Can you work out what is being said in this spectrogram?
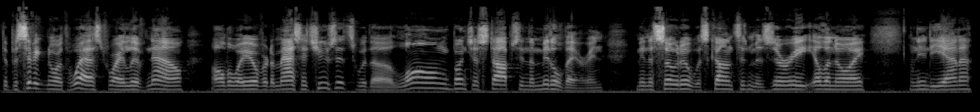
the Pacific Northwest, where I live now, all the way over to Massachusetts, with a long bunch of stops in the middle there in Minnesota, Wisconsin, Missouri, Illinois, and Indiana.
